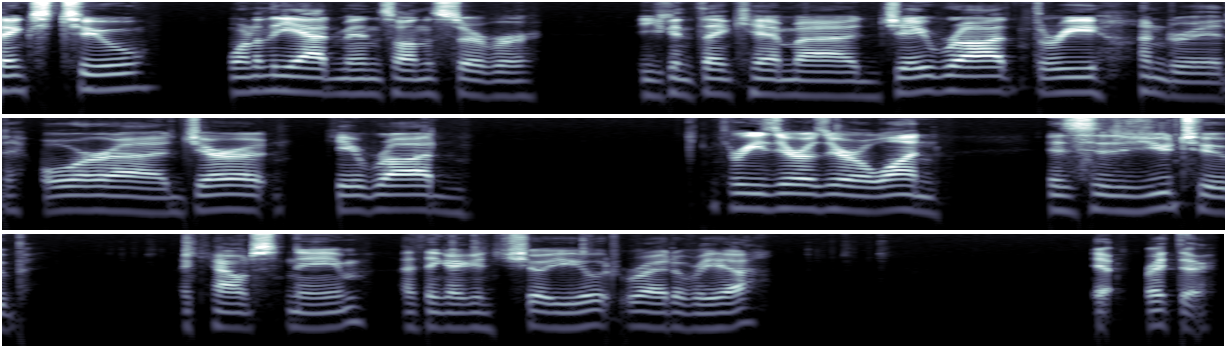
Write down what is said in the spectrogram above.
Thanks to one of the admins on the server. You can thank him uh, JRod300 or uh, Jarrett JRod3001 is his YouTube account name. I think I can show you it right over here. Yeah, right there.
